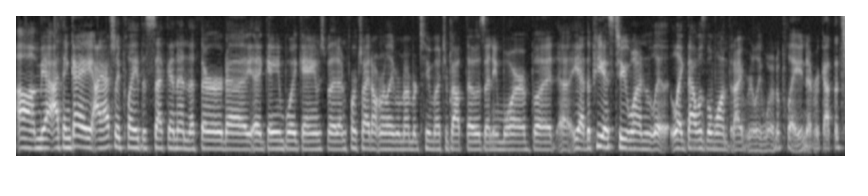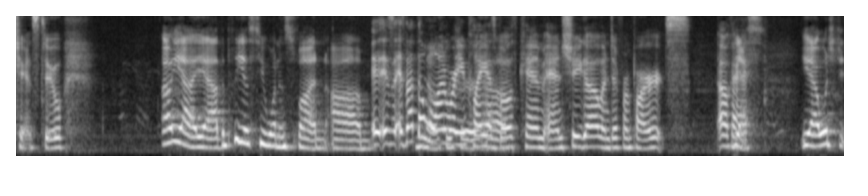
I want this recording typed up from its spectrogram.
um, yeah, I think I, I actually played the second and the third uh, Game Boy games, but unfortunately, I don't really remember too much about those anymore. But uh, yeah, the PS2 one, like that was the one that I really wanted to play and never got the chance to. Oh yeah, yeah. The PS2 one is fun. Um, Is, is that the one for where you sure. play as Uh, both Kim and Shego in different parts? Okay. Yes. Yeah, which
